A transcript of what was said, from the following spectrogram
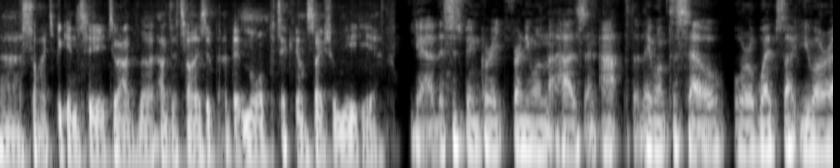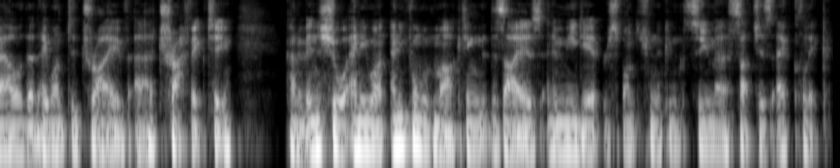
uh, sites begin to to adver- advertise a, a, bit more, particularly on social media. Yeah, this has been great for anyone that has an app that they want to sell or a website URL that they want to drive uh, traffic to. Kind of ensure anyone any form of marketing that desires an immediate response from the consumer, such as a click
